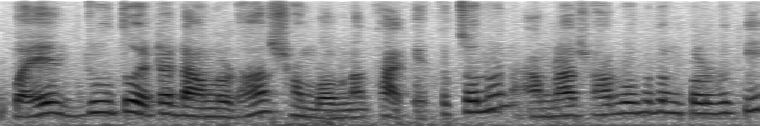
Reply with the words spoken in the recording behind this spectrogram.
উপায়ে দ্রুত এটা ডাউনলোড হওয়ার সম্ভাবনা থাকে। তো চলুন আমরা সর্বপ্রথম করব কি?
